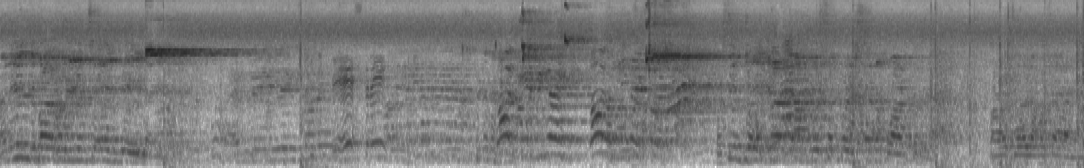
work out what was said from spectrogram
Ano yun, di ba? Rule yun sa NBA live. Kasi hindi yung gamble sa first na quarter. Para bola ko sa ano.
